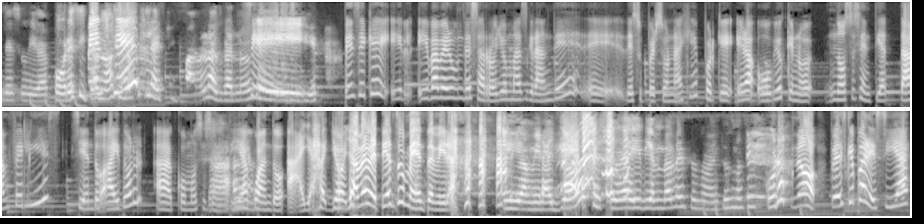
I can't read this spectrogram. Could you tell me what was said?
de su vida? Pobrecita, ¿no? Pensé- Siento que le chuparon las ganas Sí. de vivir. Pensé que iba a haber un desarrollo más grande eh, de su personaje porque era obvio que no, no se sentía tan feliz siendo idol a como se Ah. sentía cuando... Ah, ya, yo ya me metí en su mente, mira. Y yo, mira, yo que estuve ahí viéndole sus momentos más oscuros. No, pero es que parecía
